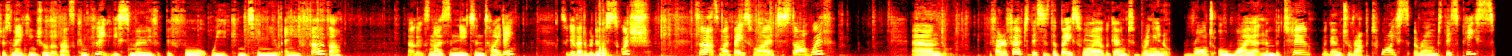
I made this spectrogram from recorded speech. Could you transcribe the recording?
Just making sure that that's completely smooth before we continue any further. That looks nice and neat and tidy. So give that a bit of a squish. So that's my base wire to start with. And if I refer to this as the base wire, we're going to bring in rod or wire number two. We're going to wrap twice around this piece.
